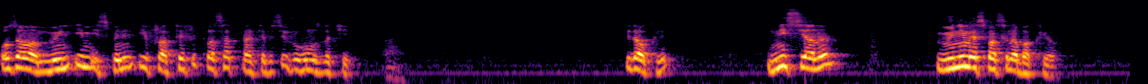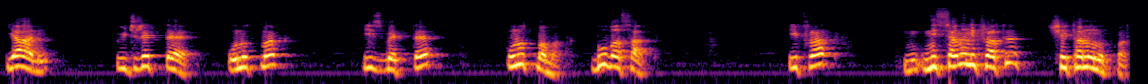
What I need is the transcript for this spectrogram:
o zaman münim isminin ifrat, tefrit, vasat mertebesi ruhumuzdaki. Evet. Bir daha okuyayım. Nisyanın münim esmasına bakıyor. Yani ücrette unutmak, hizmette unutmamak. Bu vasat. İfrat, nisyanın ifratı şeytanı unutmak.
